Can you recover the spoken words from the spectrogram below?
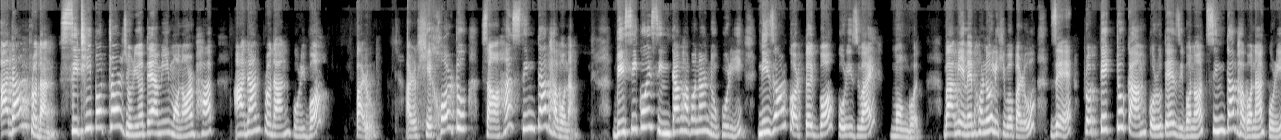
আদান প্ৰদান। চিঠি পত্ৰৰ জৰিয়তে আমি মনৰ ভাৱ আদান প্ৰদান কৰিব পাৰোঁ। আৰু শেষৰটো, চাওঁ আহা, চিন্তা ভাৱনা। বেছিকৈ চিন্তা ভাৱনা নকৰি নিজৰ কৰ্তব্য কৰি যোৱাই মংগল। বা আমি এনেধৰণেও লিখিব পাৰোঁ যে প্ৰত্যেকটো কাম কৰোঁতে জীৱনত চিন্তা ভাৱনা কৰি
